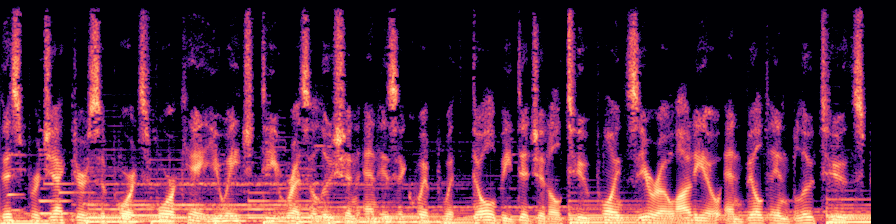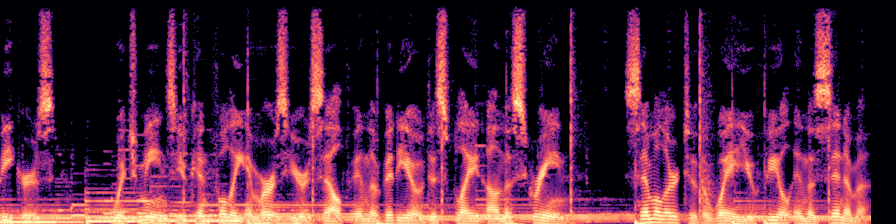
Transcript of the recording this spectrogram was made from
this projector supports 4K UHD resolution and is equipped with Dolby Digital 2.0 audio and built-in Bluetooth speakers, which means you can fully immerse yourself in the video displayed on the screen, similar to the way you feel in the cinema.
